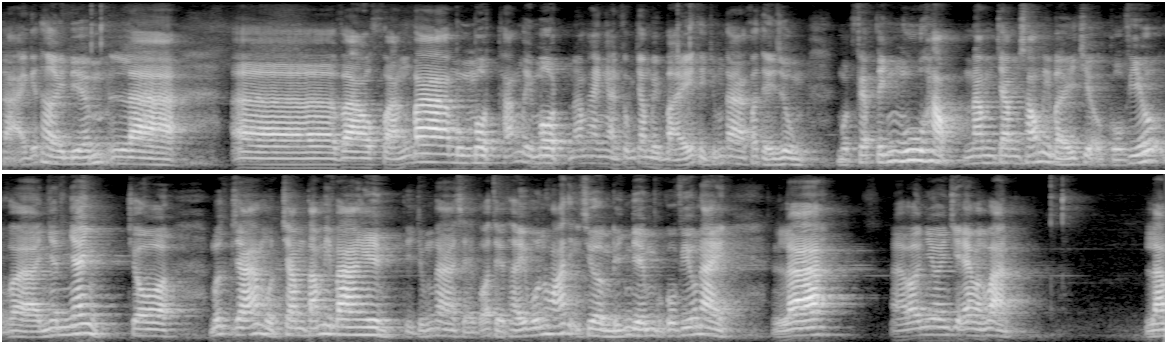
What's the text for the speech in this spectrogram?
tại cái thời điểm là à, vào khoảng 3 mùng 1 tháng 11 năm 2017 thì chúng ta có thể dùng một phép tính ngu học 567 triệu cổ phiếu và nhân nhanh cho mức giá 183.000 thì chúng ta sẽ có thể thấy vốn hóa thị trường đỉnh điểm của cổ phiếu này là, là bao nhiêu anh chị em và các bạn? Là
